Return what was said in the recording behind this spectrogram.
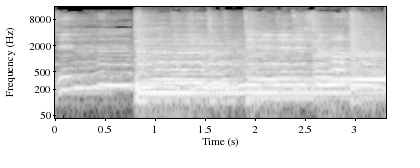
Zillinden bir sana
